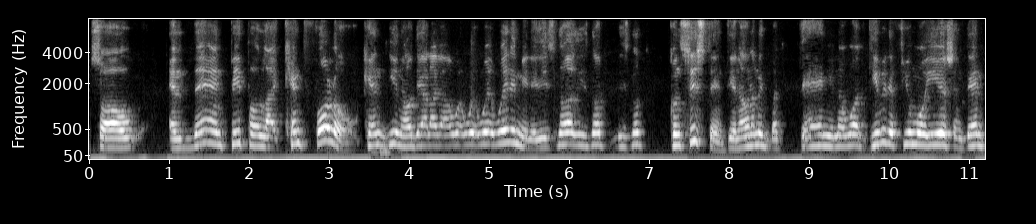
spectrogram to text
So, and then people like can't follow, can you know, they're like, oh, wait, wait, wait a minute, it's not, it's not, it's not consistent, you know what I mean? But then you know what, give it a few more years, and then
